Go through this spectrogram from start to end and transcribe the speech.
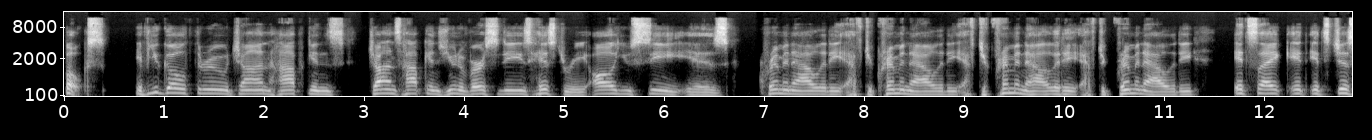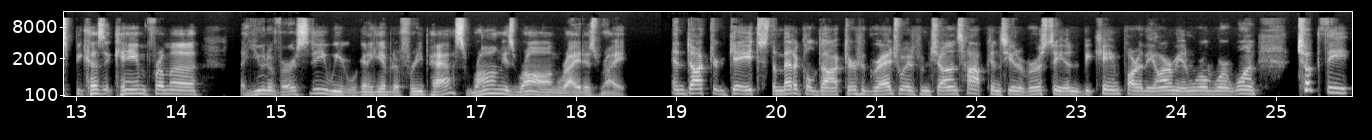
folks, if you go through John Hopkins, Johns Hopkins University's history, all you see is criminality after criminality after criminality after criminality. It's like it, it's just because it came from a, a university, we were going to give it a free pass. Wrong is wrong, right is right. and Dr. Gates, the medical doctor who graduated from Johns Hopkins University and became part of the Army in World War One, took the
